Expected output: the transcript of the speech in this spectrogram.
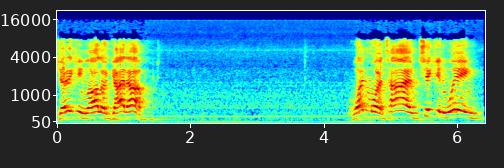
Jerry King Lawler got up. One more time, chicken wing,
